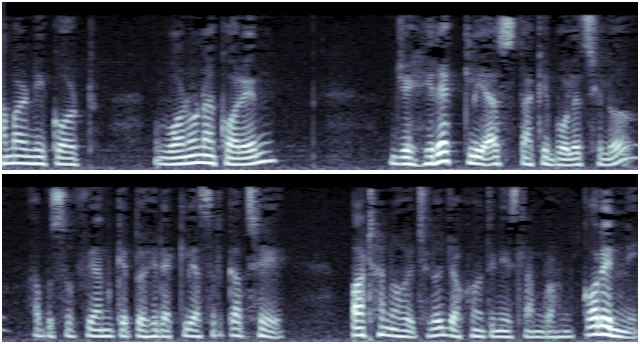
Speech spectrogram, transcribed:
আমার নিকট বর্ণনা করেন যে হিরাক্লিয়াস তাকে বলেছিল, আবু সুফিয়ানকে তো হিরাক্লিয়াসের কাছে পাঠানো হয়েছিল যখন তিনি ইসলাম গ্রহণ করেননি।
